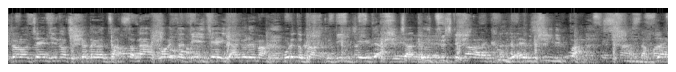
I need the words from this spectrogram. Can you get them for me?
ートのチェンジの仕方が雑だなこういった DJ 矢車俺のバック DJ だ。ちゃんと映してから来る。MC にパスカスタマイ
